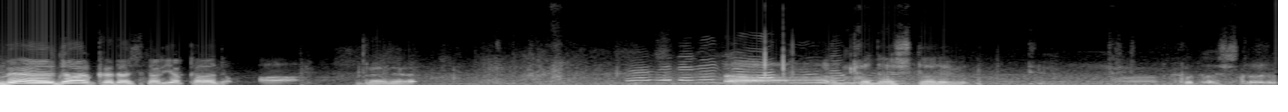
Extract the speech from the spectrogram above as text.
Ve öldü arkadaşlar yakaladım. Aa, böyle. Ölmeden önce Aa, da arkadaşlar öldü. Arkadaşlar öldü.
